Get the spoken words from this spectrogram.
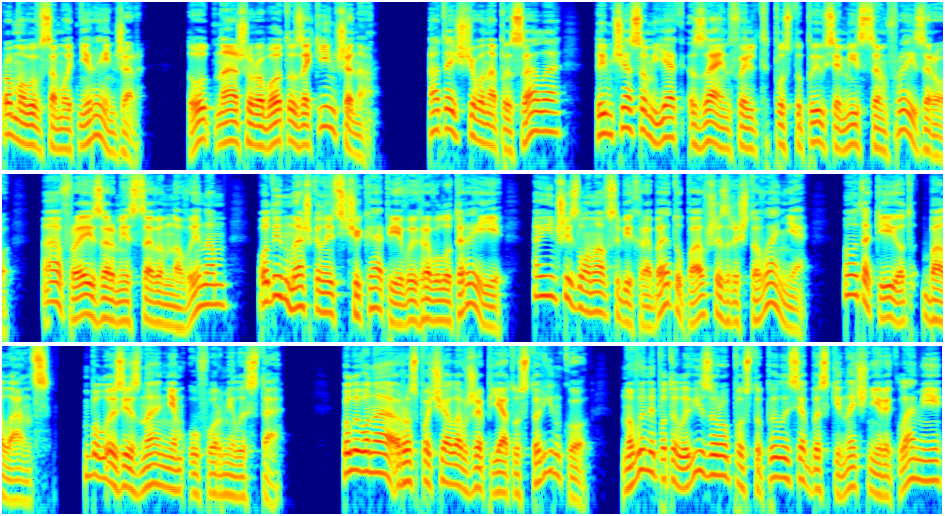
промовив самотній рейнджер, тут нашу роботу закінчено. А те, що вона писала, тим часом як Зайнфельд поступився місцем Фрейзеру, а Фрейзер місцевим новинам, один мешканець Чикапії виграв у лотереї, а інший зламав собі хребет, упавши з рештування. Отакий от баланс було зізнанням у формі листа. Коли вона розпочала вже п'яту сторінку, новини по телевізору поступилися безкінечній рекламі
